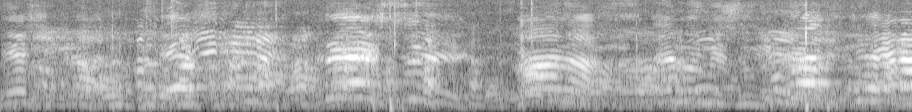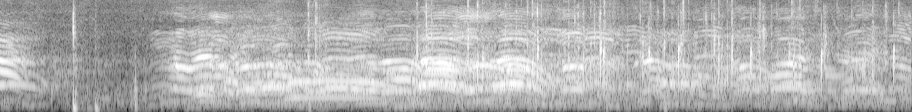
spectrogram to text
Reši, reši, reši! Za nas, nemoj mi žuti. Bravo, sjena! Bravo, evo! Bravo, bravo! Bravo, majstore!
